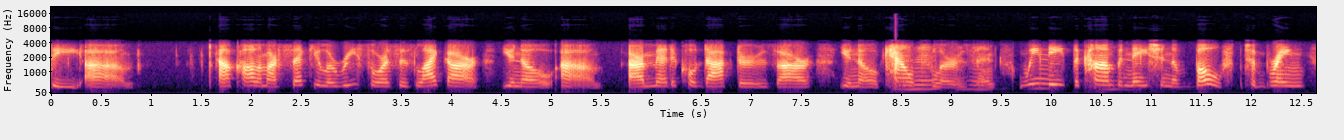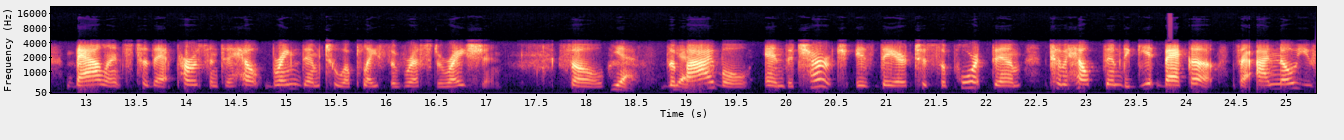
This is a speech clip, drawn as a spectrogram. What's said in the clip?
the um, I'll call them our secular resources, like our you know um, our medical doctors, our you know mm-hmm, counselors, mm-hmm. and we need the combination of both to bring balance to that person to help bring them to a place of restoration. So yes the yes. Bible and the church is there to support them to help them to get back up. So I know you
